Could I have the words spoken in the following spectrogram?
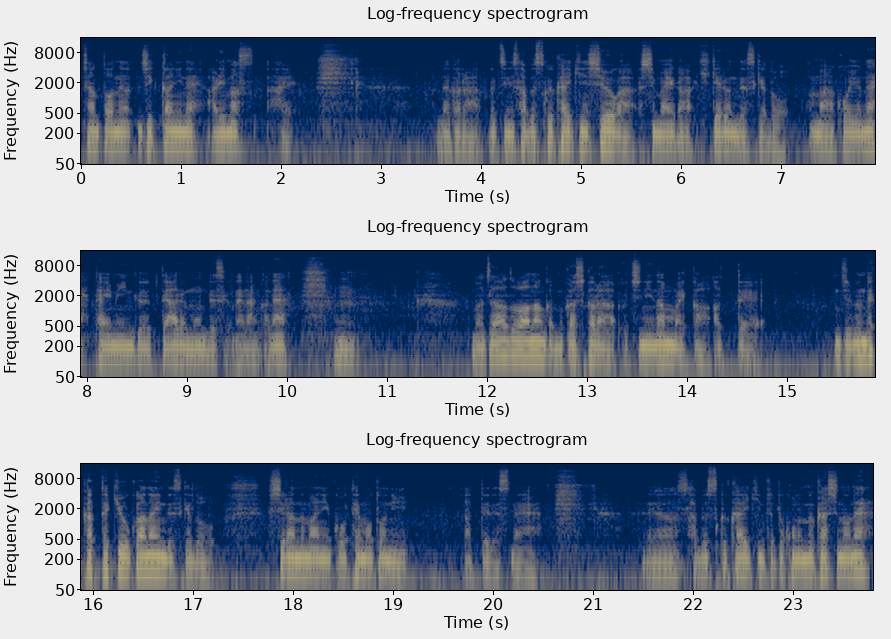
ちゃんとね実家にねあります。はい。だから別にサブスク解禁しようがしまいが聞けるんですけどまあこういうねタイミングってあるもんですよねなんかね。うん。まあザードはなんか昔からうちに何枚かあって自分で買った記憶はないんですけど知らぬ間にこう手元にあってですね。いやサブスク解禁というとこの昔のね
